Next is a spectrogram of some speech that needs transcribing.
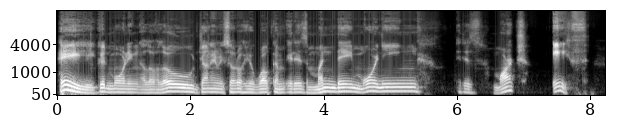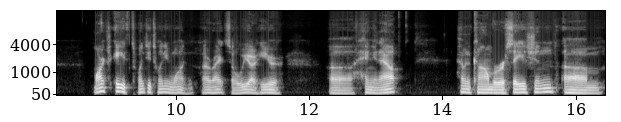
Hey, good morning. Hello, hello. John Henry Soto here. Welcome. It is Monday morning. It is March 8th. March 8th, 2021. All right. So we are here uh hanging out, having a conversation. Um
